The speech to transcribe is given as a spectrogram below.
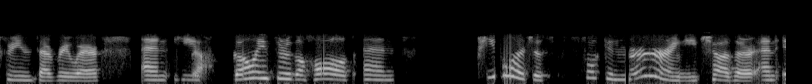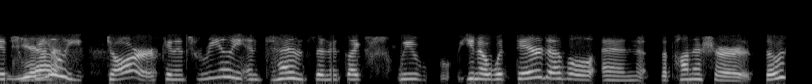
screens everywhere, and he's yeah. going through the halls, and people are just fucking murdering each other and it's yeah. really dark and it's really intense and it's like we you know with Daredevil and The Punisher those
